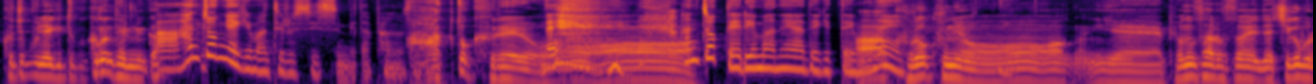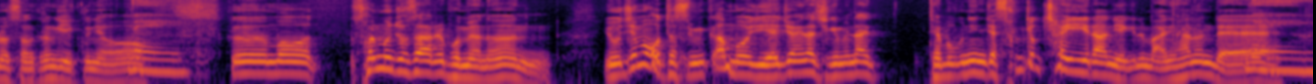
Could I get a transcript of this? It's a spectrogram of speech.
그쪽 분 얘기 듣고 그건 됩니까? 아 한쪽 얘기만 들을 수 있습니다 변호사. 아, 또 그래요. 네. 어. 한쪽 대리만 해야 되기 때문에. 아, 그렇군요. 예. 변호사로서의 이제 직업으로서는 그런 게 있군요. 네. 그 뭐 설문조사를 보면은 요즘은 어떻습니까? 뭐 예전이나 지금이나 대부분이 이제 성격 차이라는 얘기를 많이 하는데 네.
